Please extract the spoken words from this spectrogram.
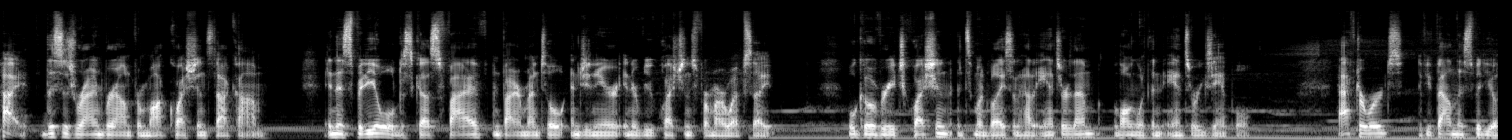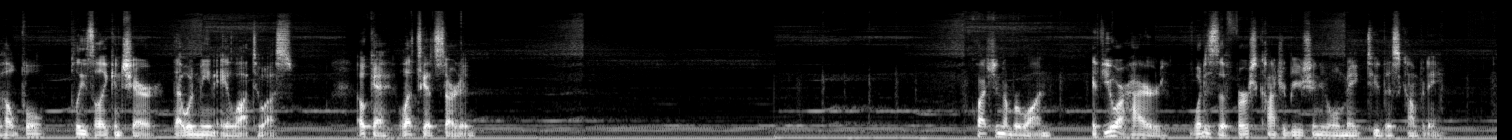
Hi, this is Ryan Brown from mockquestions.com. In this video, we'll discuss five environmental engineer interview questions from our website. We'll go over each question and some advice on how to answer them, along with an answer example. Afterwards, if you found this video helpful, please like and share. That would mean a lot to us. Okay, let's get started. Question number one. If you are hired, what is the first contribution you will make to this company?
